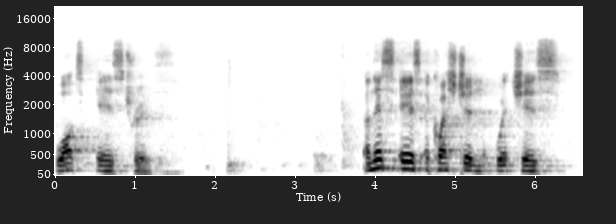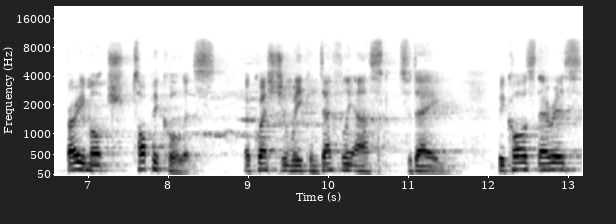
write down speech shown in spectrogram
What is truth? And this is a question which is very much topical. It's a question we can definitely ask today because there is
